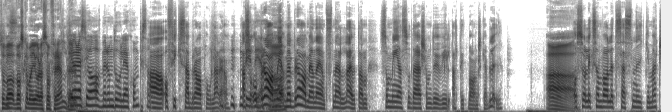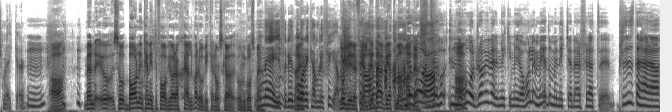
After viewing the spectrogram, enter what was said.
Så vad, vad ska man göra som förälder? Göra sig av med de dåliga kompisarna. Ja, och fixa bra polare. Alltså, och bra, Ja. med, med bra menar jag inte snälla, utan som är så där som du vill att ditt barn ska bli. Ah, Och så liksom vara lite så här sneaky matchmaker. Mm. ja. Men så barnen kan inte få avgöra själva då vilka de ska umgås med? Nej, för det är då Nej. det kan bli fel. Då blir det fel. Det där vet mamma Nu, bäst. hård, nu, nu Ja. hårdrar vi väldigt mycket, men jag håller med Dominika där, för att eh, precis det här eh,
